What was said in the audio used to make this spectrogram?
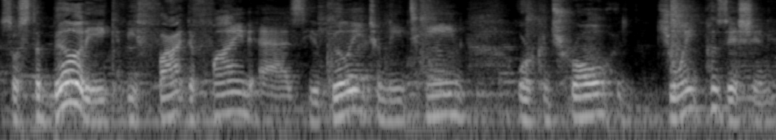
So, stability can be fi- defined as the ability to maintain or control joint position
